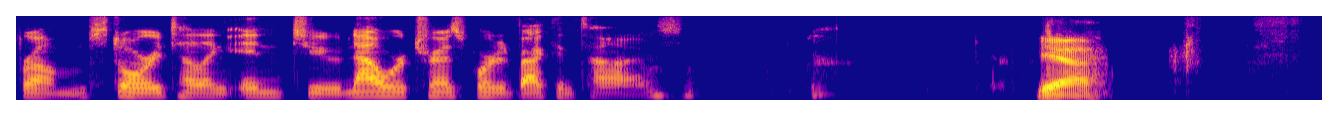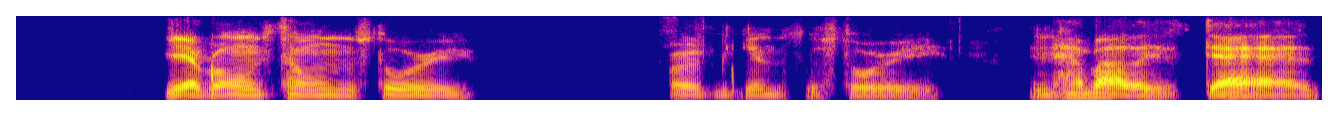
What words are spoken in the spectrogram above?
from storytelling into now we're transported back in time. Yeah. Yeah, Roland's telling the story. Or begins the story. And how about his dad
